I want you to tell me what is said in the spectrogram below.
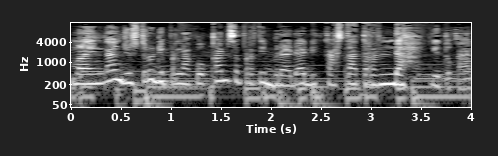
melainkan justru diperlakukan seperti berada di kasta terendah gitu kan.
